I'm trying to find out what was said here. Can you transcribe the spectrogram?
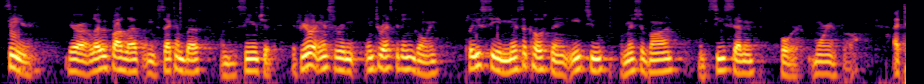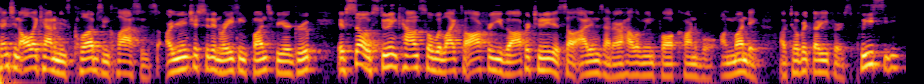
Senior. There are 11 spots left on the second bus on the senior trip. If you are interested in going, please see Miss Acosta in E2 or Miss Siobhan in C7 for more info. Attention all academies, clubs, and classes. Are you interested in raising funds for your group? If so, Student Council would like to offer you the opportunity to sell items at our Halloween Fall Carnival on Monday, October 31st. Please see,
